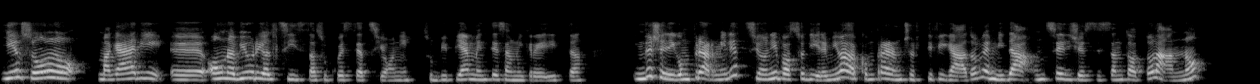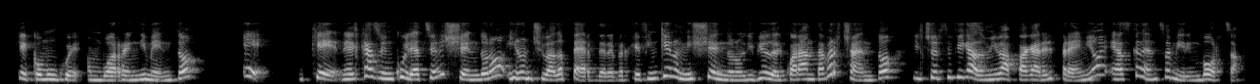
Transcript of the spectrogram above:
io sono magari eh, ho una view rialzista su queste azioni, su BPM intesa Unicredit, invece di comprarmi le azioni posso dire mi vado a comprare un certificato che mi dà un 16,68 l'anno che comunque ha un buon rendimento e che nel caso in cui le azioni scendono io non ci vado a perdere perché finché non mi scendono di più del 40% il certificato mi va a pagare il premio e a scadenza mi rimborsa.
